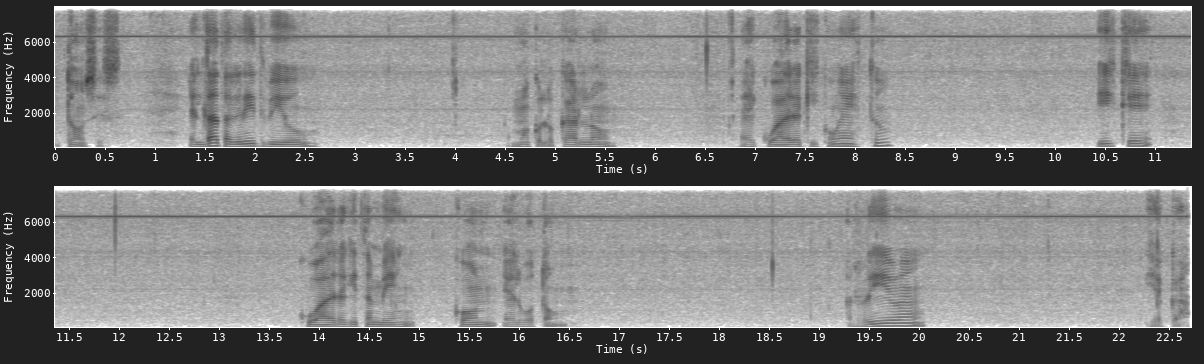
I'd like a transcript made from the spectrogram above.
entonces el data grid view vamos a colocarlo el cuadre aquí con esto y que cuadre aquí también con el botón. Arriba y acá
